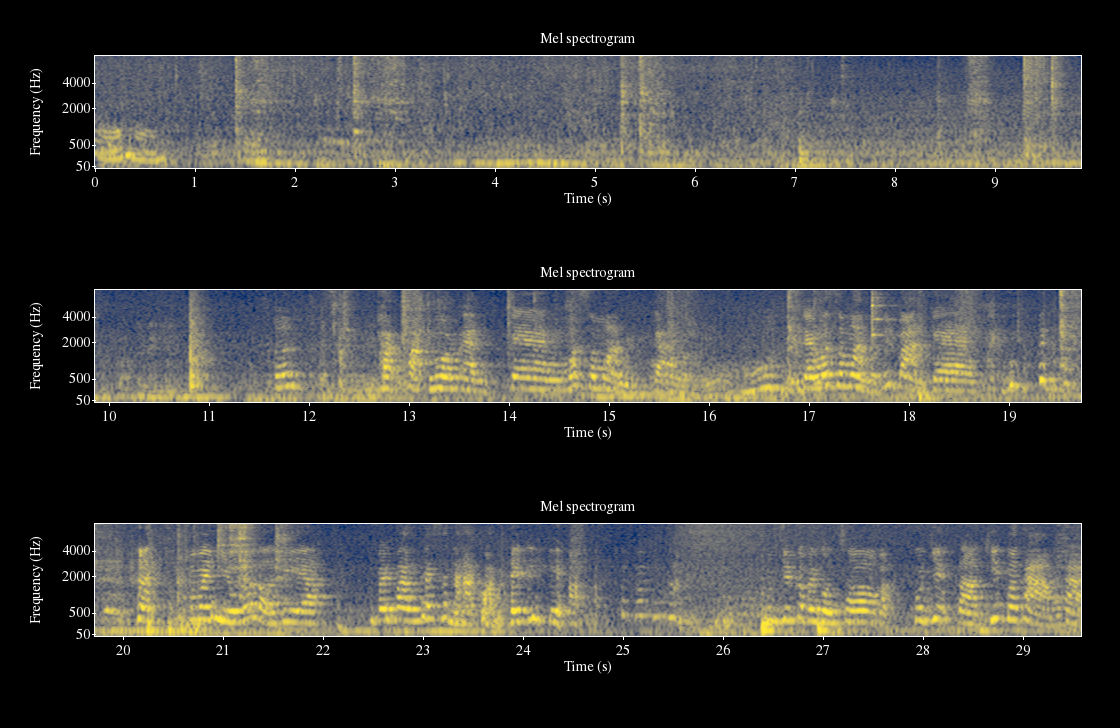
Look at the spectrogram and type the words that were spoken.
หอมหอม เอ้ย ผัดผักรวมแอนแกงมัสมั่นไก่โอ้แกงมัสมั่นกับพี่ป่านแกงทำไมหิวแล้วเหรอเดียไปฟังเทศนาก่อนไหมเดียคุณคิดก็เป็นคนชอบอะ คุณคิดอ่าคิดมาถามค่ะ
